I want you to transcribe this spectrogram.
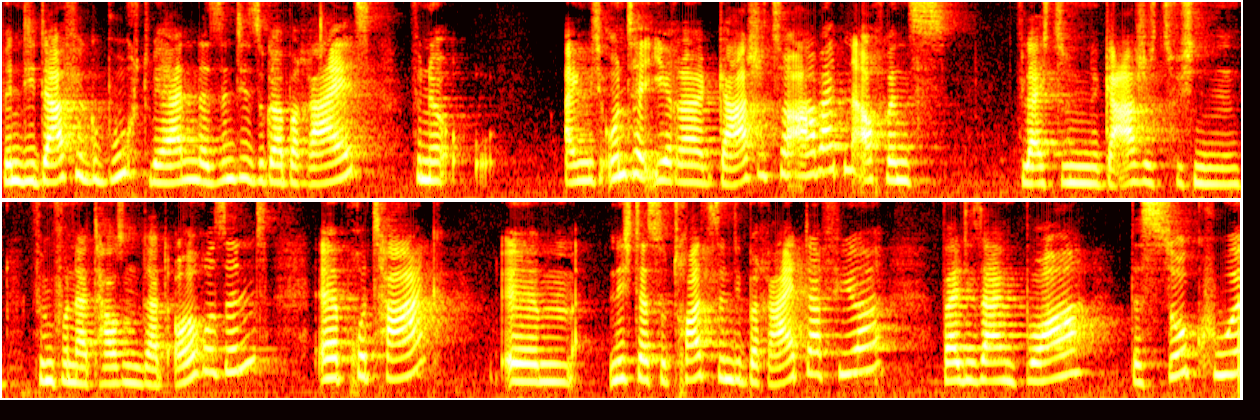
wenn die dafür gebucht werden, da sind die sogar bereit, für eine eigentlich unter ihrer Gage zu arbeiten, auch wenn es vielleicht so eine Gage zwischen 500.000 Euro sind äh, pro Tag. Ähm, Nichtsdestotrotz sind die bereit dafür, weil die sagen, boah, das ist so cool,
